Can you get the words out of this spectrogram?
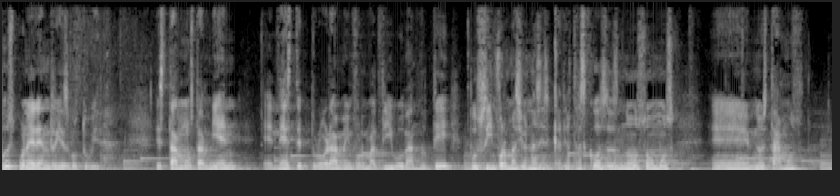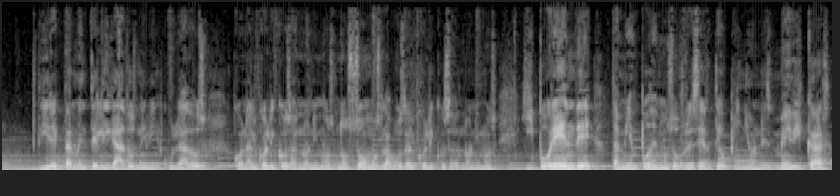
pues, poner en riesgo tu vida. Estamos también en este programa informativo dándote pues, información acerca de otras cosas. No somos, eh, no estamos directamente ligados ni vinculados con Alcohólicos Anónimos, no somos la voz de Alcohólicos Anónimos y por ende también podemos ofrecerte opiniones médicas,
